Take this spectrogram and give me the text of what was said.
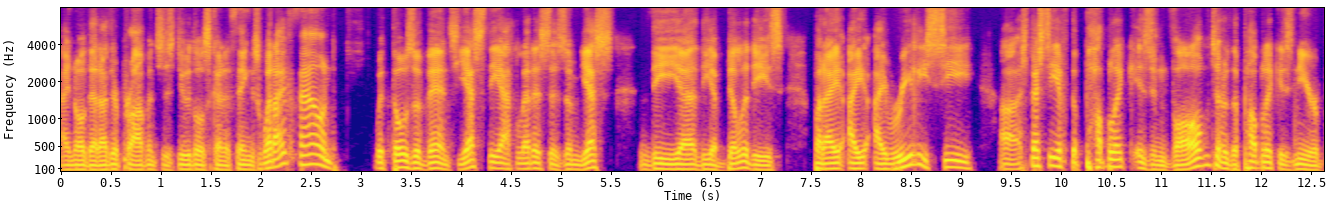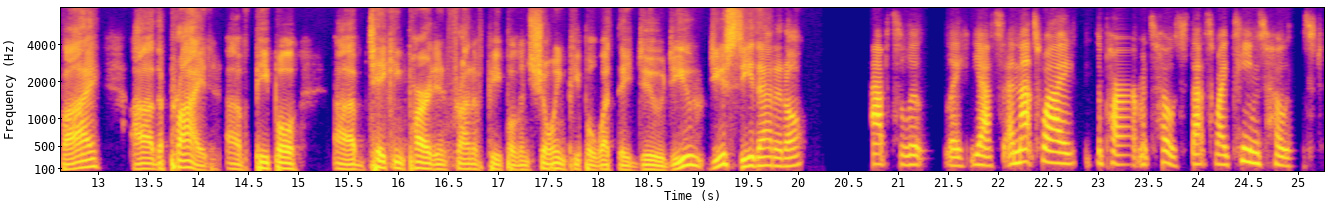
I know that other provinces do those kind of things. What I found with those events, yes, the athleticism, yes, the uh, the abilities, but I, I I really see uh, especially if the public is involved or the public is nearby, uh, the pride of people taking part in front of people and showing people what they do. Do you do you see that at all? Absolutely, yes, and that's why departments host. That's why teams host.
